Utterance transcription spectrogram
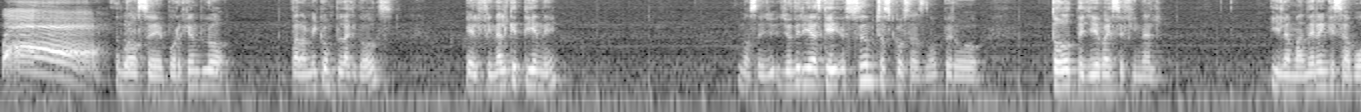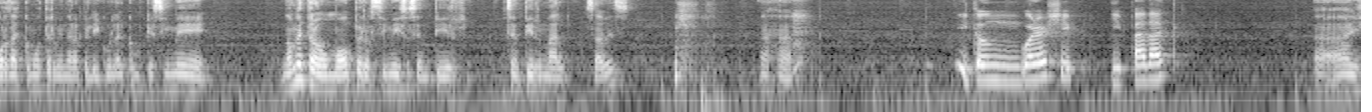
pues. no sé, por ejemplo, para mí con Black Dogs, el final que tiene, no sé, yo, yo diría es que suceden muchas cosas, ¿no? Pero todo te lleva a ese final. Y la manera en que se aborda cómo termina la película, como que sí me, no me traumó, pero sí me hizo sentir, sentir mal, ¿sabes? Ajá. Y con Watership y Paddock. Ay.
